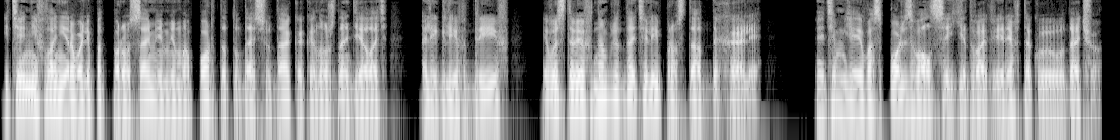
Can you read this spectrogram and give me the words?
И те не фланировали под парусами мимо порта туда-сюда, как и нужно делать, а легли в дрейф и, выставив наблюдателей, просто отдыхали. Этим я и воспользовался, едва веря в такую удачу.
